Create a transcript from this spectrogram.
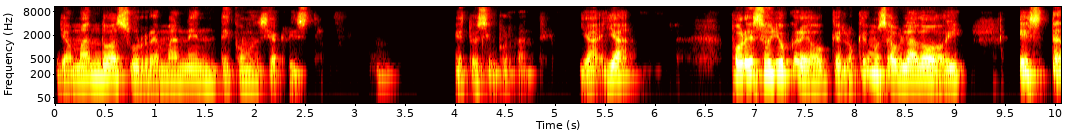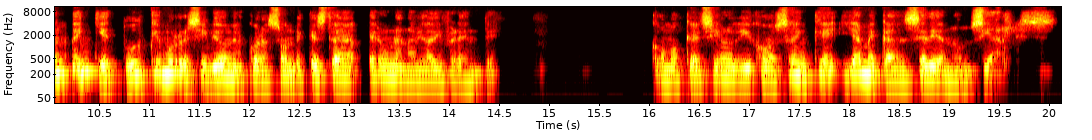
llamando a su remanente, como decía Cristi. Esto es importante. Ya, ya. Por eso yo creo que lo que hemos hablado hoy es tanta inquietud que hemos recibido en el corazón de que esta era una Navidad diferente. Como que el Señor dijo, ¿saben qué? Ya me cansé de anunciarles.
